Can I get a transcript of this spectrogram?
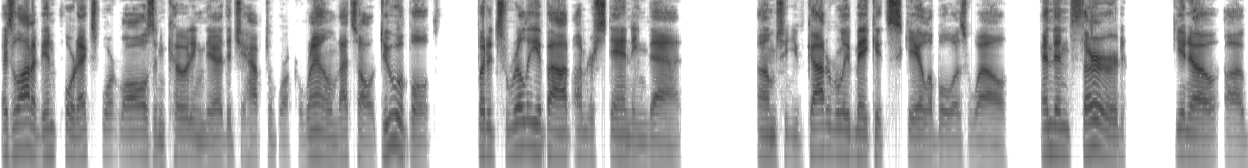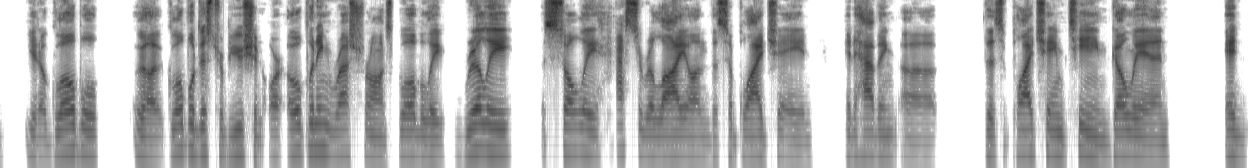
There's a lot of import export laws and coding there that you have to work around. That's all doable, but it's really about understanding that. Um, so you've got to really make it scalable as well. And then third, you know, uh, you know, global, uh, global distribution or opening restaurants globally really solely has to rely on the supply chain and having uh, the supply chain team go in and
